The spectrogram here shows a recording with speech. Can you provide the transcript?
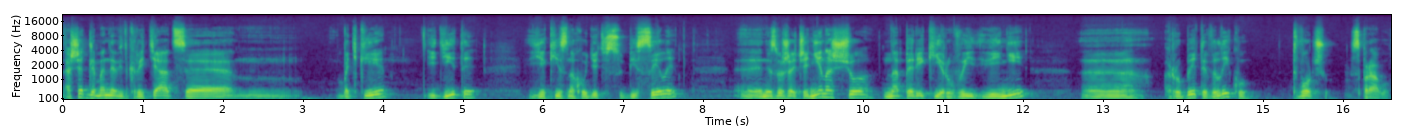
А ще для мене відкриття це батьки і діти, які знаходять в собі сили, е, незважаючи ні на що, наперекір вій- війні, е, робити велику творчу справу.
